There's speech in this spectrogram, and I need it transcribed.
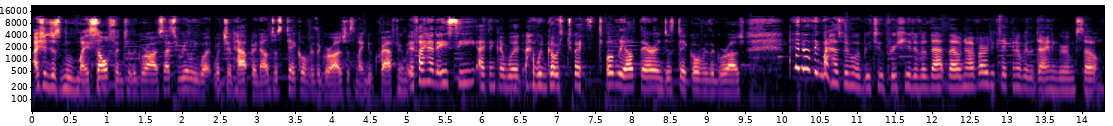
I should just move myself into the garage. That's really what, what should happen. I'll just take over the garage as my new craft room. If I had AC, I think I would. I would go totally out there and just take over the garage. I don't think my husband would be too appreciative of that, though. No, I've already taken over the dining room, so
